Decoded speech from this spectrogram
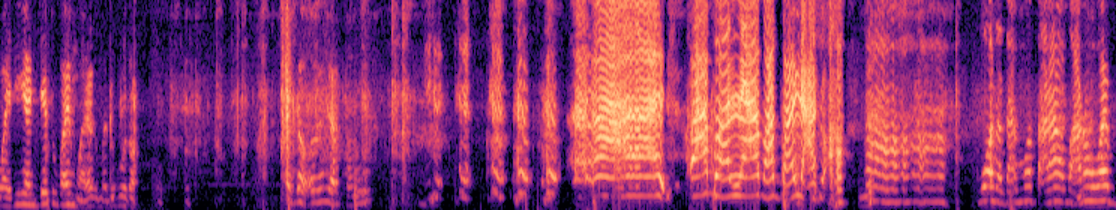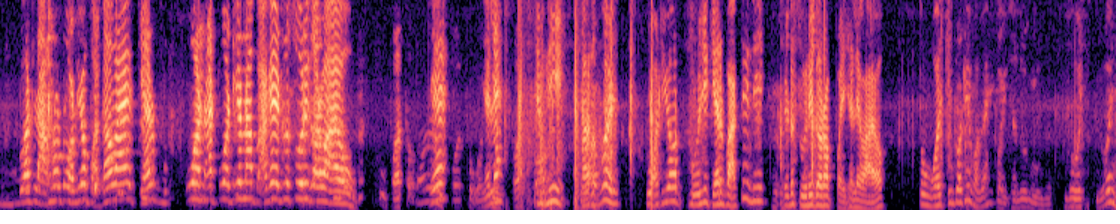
વયથી હેડજે તું ભાઈ મારે બધું ગોતો આ બલ્લા ભાગ ભાઈ રાસો બોસ હજાર તારા માનો હોય દોઢ લાખ નો ટોટિયો ભગાવાય ઘેર કોણ આ ટોટિયો ના ભાગે એટલે ચોરી કરવા આવ્યો? એટલે ટોટિયો ડોશી ઘેર ભાગતી હતી એટલે ચોરી કરવા પૈસા લેવા આવ્યો. તો વચ્ચે ટોટી ભગાય પૈસા દો. જોઈ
